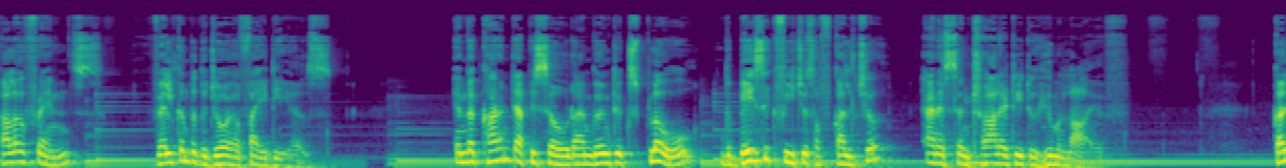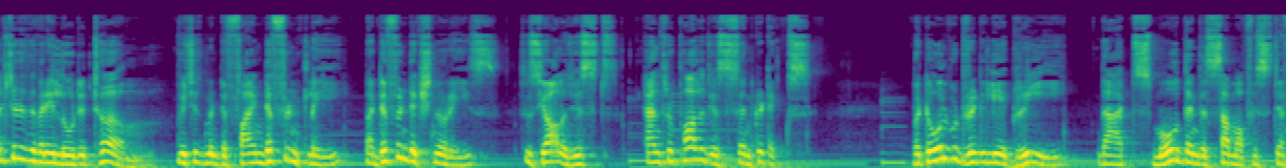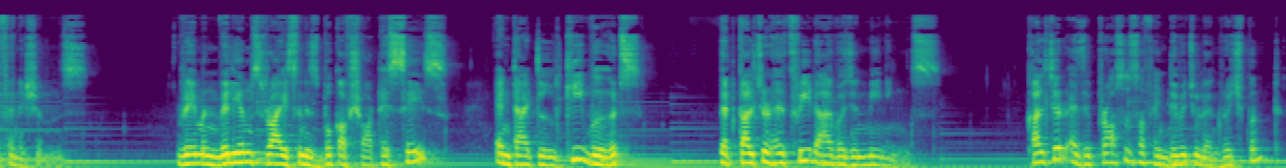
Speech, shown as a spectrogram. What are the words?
Hello, friends. Welcome to the Joy of Ideas. In the current episode, I'm going to explore the basic features of culture and its centrality to human life. Culture is a very loaded term which has been defined differently by different dictionaries, sociologists, anthropologists, and critics. But all would readily agree that it's more than the sum of its definitions. Raymond Williams writes in his book of short essays entitled Keywords that culture has three divergent meanings. Culture as a process of individual enrichment.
